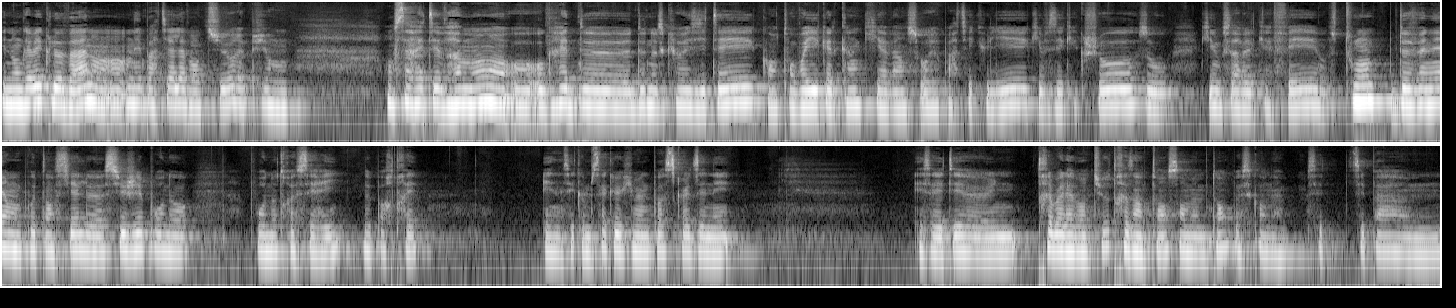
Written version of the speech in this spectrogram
Et donc avec le van on, on est parti à l'aventure et puis on, on s'arrêtait vraiment au, gré de, notre curiosité quand on voyait quelqu'un qui avait un sourire particulier, qui faisait quelque chose ou qui nous servait le café. Tout le monde devenait un potentiel sujet pour, pour notre série de portraits. Et c'est comme ça que Human Postcards est né. Et ça a été euh, une très belle aventure, très intense en même temps, parce qu'on a, c'est, pas euh,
